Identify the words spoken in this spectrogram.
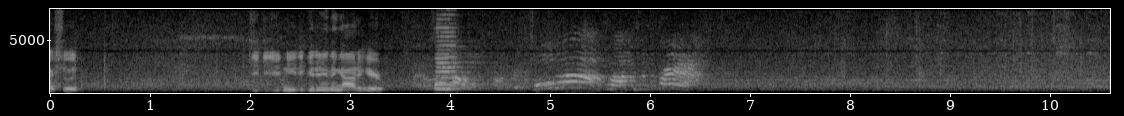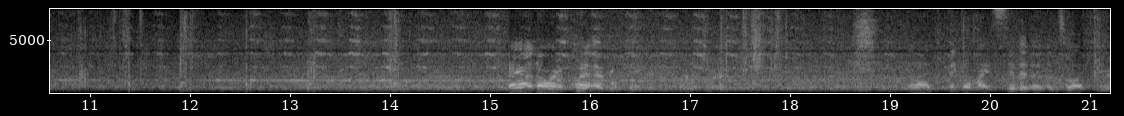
Ashley, did you need to get anything out of here? I got nowhere to put everything. And I think I might sit in it until I hear.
